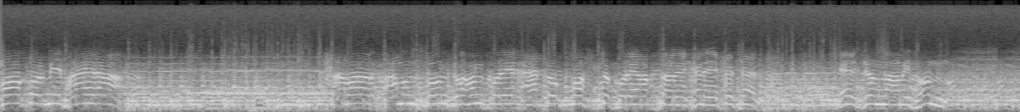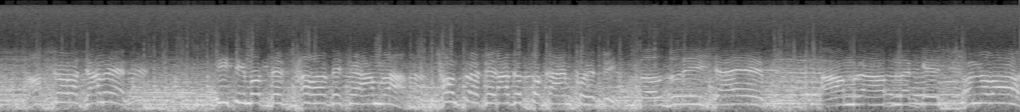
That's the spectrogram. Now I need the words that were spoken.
সহকর্মী ভাইরা আমার আমন্ত্রণ গ্রহণ করে এত কষ্ট করে আপনারা এখানে এসেছেন, এর জন্য আমি ধন্য। আপনারা জানেন, ইতিমধ্যে সারা দেশে আমরা সন্ত্রাসের রাজত্ব কায়েম করেছি। চৌধুরী সাহেব, আমরা আপনাকে ধন্যবাদ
